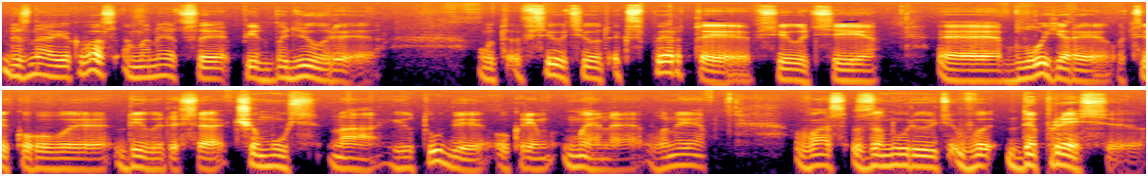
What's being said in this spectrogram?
Не знаю, як вас, а мене це підбадьорює. От всі оці от експерти, всі оці е, блогери, оці, кого ви дивитеся чомусь на Ютубі, окрім мене, вони вас занурюють в депресію.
